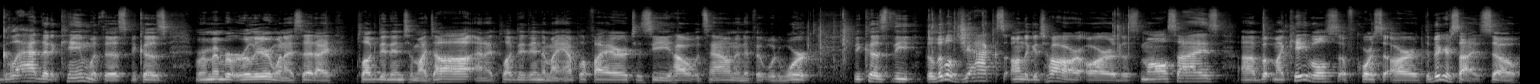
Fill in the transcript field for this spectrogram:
glad that it came with this because remember earlier when I said I plugged it into my DAW and I plugged it into my amplifier to see how it would sound and if it would work because the, the little jacks on the guitar are the small size, uh, but my cables, of course, are the bigger size. So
